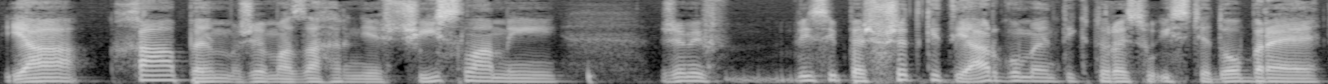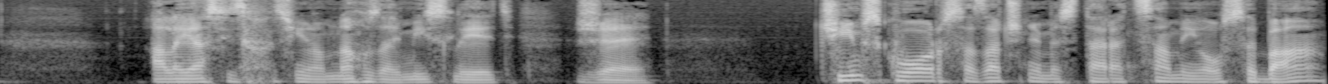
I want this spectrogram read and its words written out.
Ja chápem, že ma zahrnieš číslami, že mi vysypeš všetky tie argumenty, ktoré sú iste dobré, ale ja si začínam naozaj myslieť, že čím skôr sa začneme starať sami o seba,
